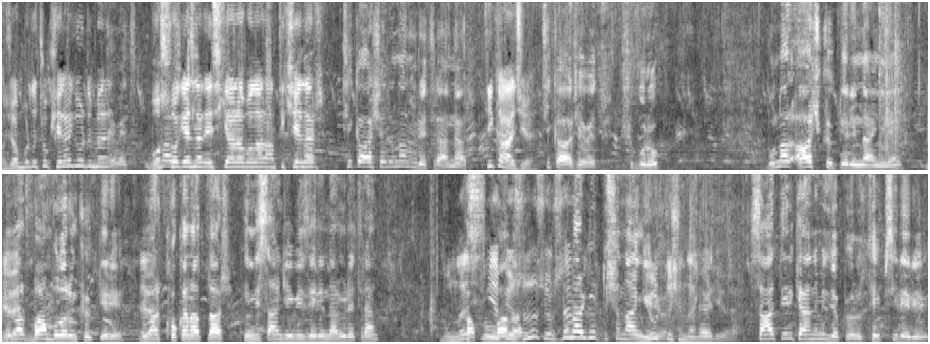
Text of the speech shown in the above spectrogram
Hocam burada çok şeyler gördüm ben. Evet. Volkswagen'ler, tik- eski arabalar, antik şeyler. Tik ağaçlarından üretilenler. Tik ağacı. Tik ağacı evet şu grup. Bunlar ağaç köklerinden yine. Bunlar Evet. bambuların kökleri. Bunlar Evet. kokonatlar, Hindistan cevizlerinden üretilen Bunları siz mi yapıyorsunuz yoksa Bunlar yurt dışından geliyor. yurt dışından Evet. geliyor? Saatleri kendimiz yapıyoruz, tepsileri.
